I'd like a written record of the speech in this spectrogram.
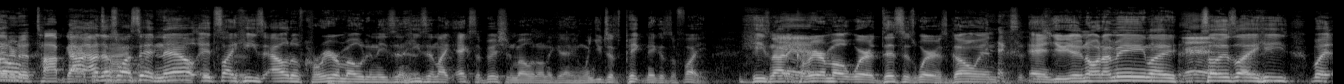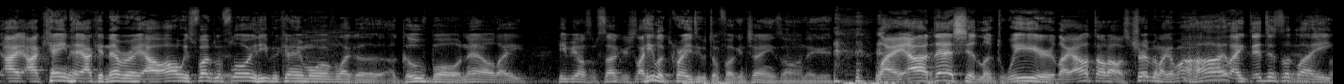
considered don't- a top guy I- that's why I said like, now you know, it's like he's out of career mode and he's in, he's in like exhibition mode on the game when you just pick niggas to fight. He's not in career mode where this is where it's going, Exhibition. and you you know what I mean. Like Yeah. so, it's like he. But I I can't I can never I always fucked with Floyd. He became more of like a, a goofball now. Like he be on some suckers. Like he looked crazy with them fucking chains on, nigga. like ah, that shit looked weird. Like I thought I was tripping. Like am I high? Like it just looked like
